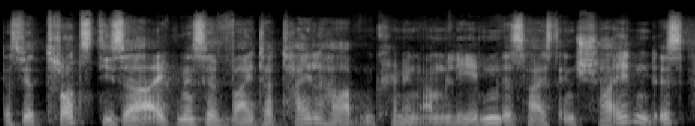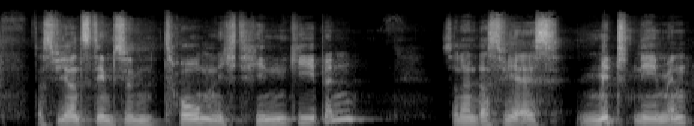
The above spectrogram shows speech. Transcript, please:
dass wir trotz dieser Ereignisse weiter teilhaben können am Leben. Das heißt, entscheidend ist, dass wir uns dem Symptom nicht hingeben, sondern dass wir es mitnehmen,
